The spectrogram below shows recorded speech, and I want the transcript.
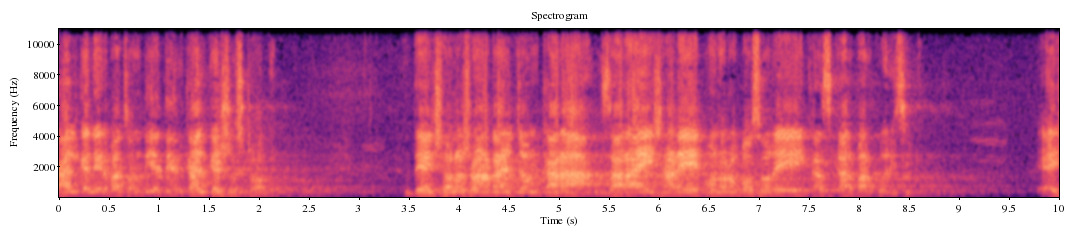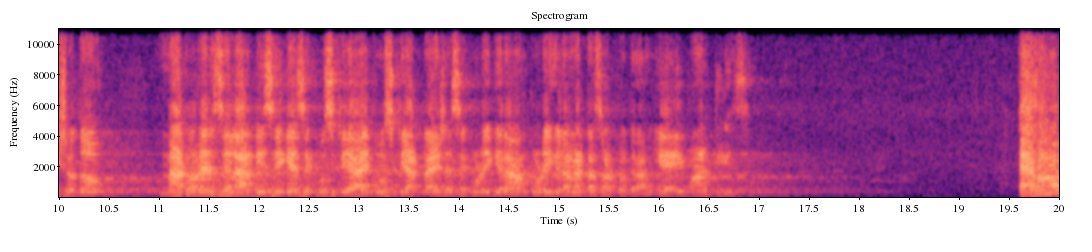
কালকে নির্বাচন দিয়ে দিন, কালকে সুষ্ঠু হবে। এই ষোলোশো আঠাশ জন কারা, যারা এই সাড়ে পনেরো বছরে এই কাজ কারবার করেছিল। এই শুধু নাটোরের জেলার ডিসি গেছে কুষ্টিয়ায়, কুষ্টিয়ারটা এসেছে কুড়িগ্রাম কুড়িগ্রাম একটা চট্টগ্রাম। এই পাল্টিয়েছে এখনও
